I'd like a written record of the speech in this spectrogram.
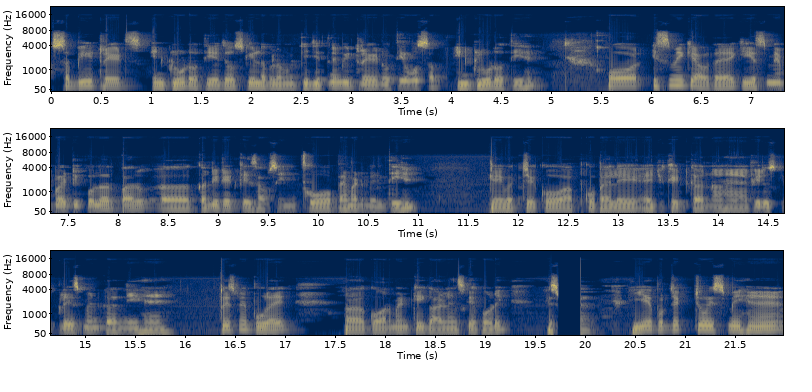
सभी ट्रेड्स इंक्लूड होती है, जो स्किल डेवलपमेंट की जितने भी ट्रेड होती है, वो सब इंक्लूड होती है। और इसमें क्या होता है कि इसमें पर्टिकुलर पर कैंडिडेट के हिसाब से इनको पेमेंट मिलती है। कि बच्चे को आपको पहले एजुकेट करना है, फिर उसकी प्लेसमेंट करनी है। तो इसमें पूरा एक गवर्नमेंट की गाइडलाइंस के अकॉर्डिंग ये प्रोजेक्ट जो इसमें है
